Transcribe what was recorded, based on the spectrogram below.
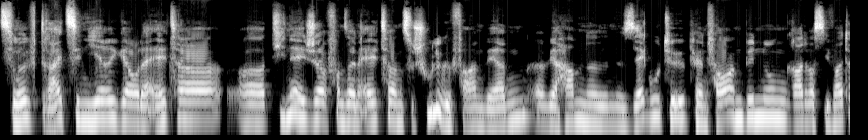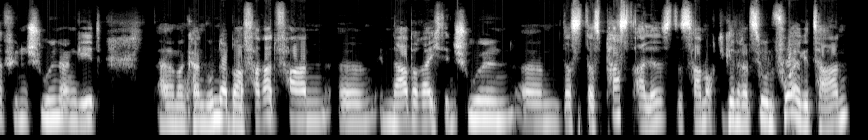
12, 13-Jähriger oder älter äh, Teenager von seinen Eltern zur Schule gefahren werden. Äh, wir haben eine, eine sehr gute ÖPNV-Anbindung, gerade was die weiterführenden Schulen angeht. Äh, man kann wunderbar Fahrrad fahren äh, im Nahbereich den Schulen. Ähm, das, das passt alles. Das haben auch die Generationen vorher getan.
